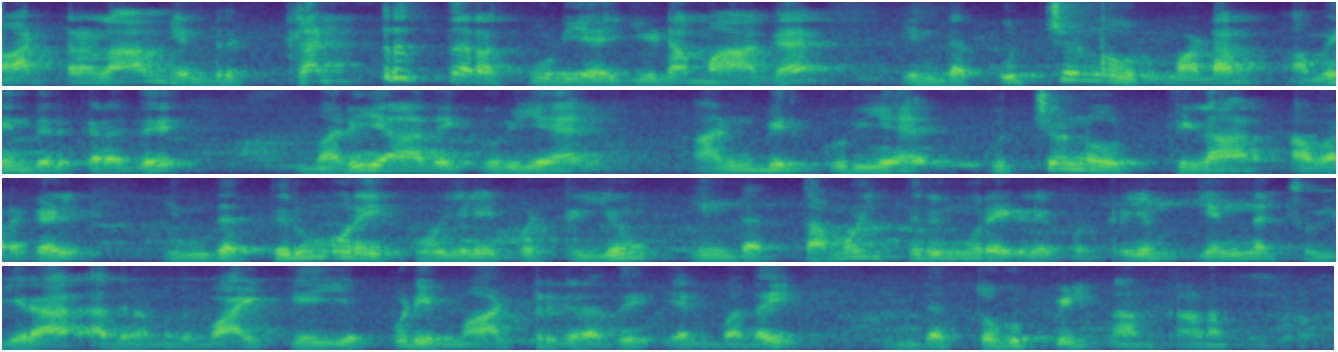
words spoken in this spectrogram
மாற்றலாம் என்று கற்றுத்தரக்கூடிய இடமாக இந்த குச்சனூர் மடம் அமைந்திருக்கிறது. மரியாதைக்குரிய அன்பிற்குரிய குச்சனூர் கிளார் அவர்கள் இந்த திருமுறை கோயிலை பற்றியும் இந்த தமிழ் திருமுறைகளை பற்றியும் என்ன சொல்கிறார் அது நமது வாழ்க்கையை எப்படி மாற்றுகிறது என்பதை இந்த தொகுப்பில் நாம் காணப்போகிறோம்.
